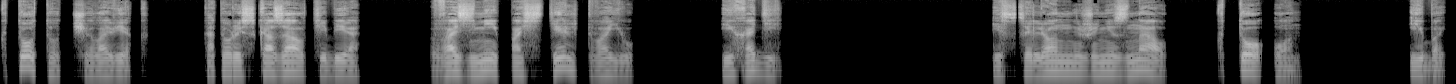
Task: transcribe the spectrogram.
«Кто тот человек, который сказал тебе, возьми постель твою и ходи?» Исцеленный же не знал, кто он, ибо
